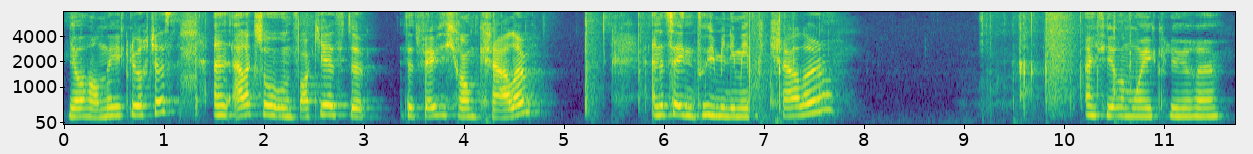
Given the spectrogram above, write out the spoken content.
heel handige kleurtjes. En in elk zo'n vakje zitten, zit 50 gram kralen. En het zijn 3 mm kralen. Echt hele mooie kleuren.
